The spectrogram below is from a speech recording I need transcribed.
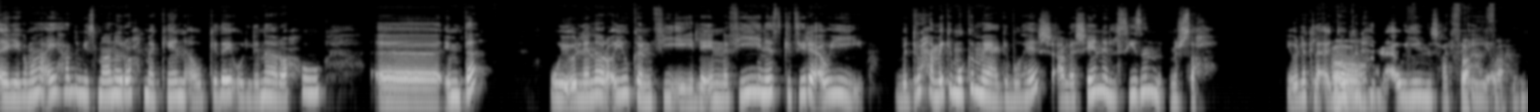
يا جماعة أي حد بيسمعنا راح مكان أو كده يقول لنا راحوا آآ إمتى، ويقول لنا رأيه كان فيه إيه، لإن في ناس كتيرة أوي بتروح أماكن ممكن ما يعجبوهاش علشان الseason مش صح. يقول لك لأ الجو كان آه، حر أوي، مش عارفة صح، إيه أو صح. كده.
